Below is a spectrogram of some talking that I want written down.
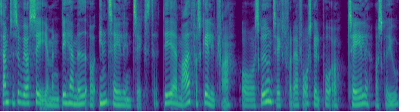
Samtidig så kan vi også se, at det her med at indtale en tekst, det er meget forskelligt fra at skrive en tekst, for der er forskel på at tale og skrive.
